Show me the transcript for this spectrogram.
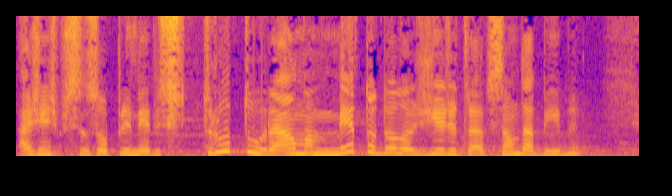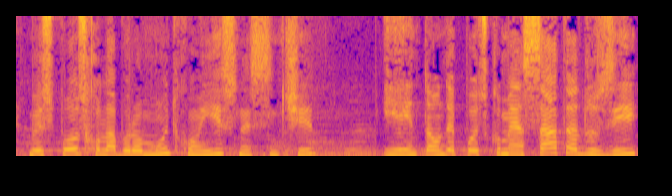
A gente precisou primeiro estruturar uma metodologia de tradução da Bíblia meu esposo colaborou muito com isso nesse sentido. E então depois começar a traduzir,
